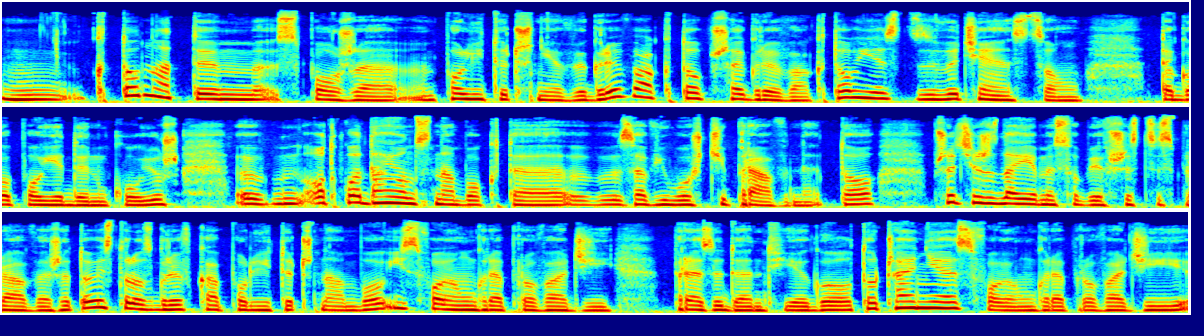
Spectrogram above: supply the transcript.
Mm, kto na tym sporze politycznie wygrywa, kto przegrywa? Kto jest zwycięzcą tego pojedynku? Już odkładając na bok te zawiłości prawne, to przecież zdajemy sobie wszyscy sprawę, że to jest rozgrywka polityczna, bo i swoją grę prowadzi prezydent i jego otoczenie, swoją grę prowadzi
